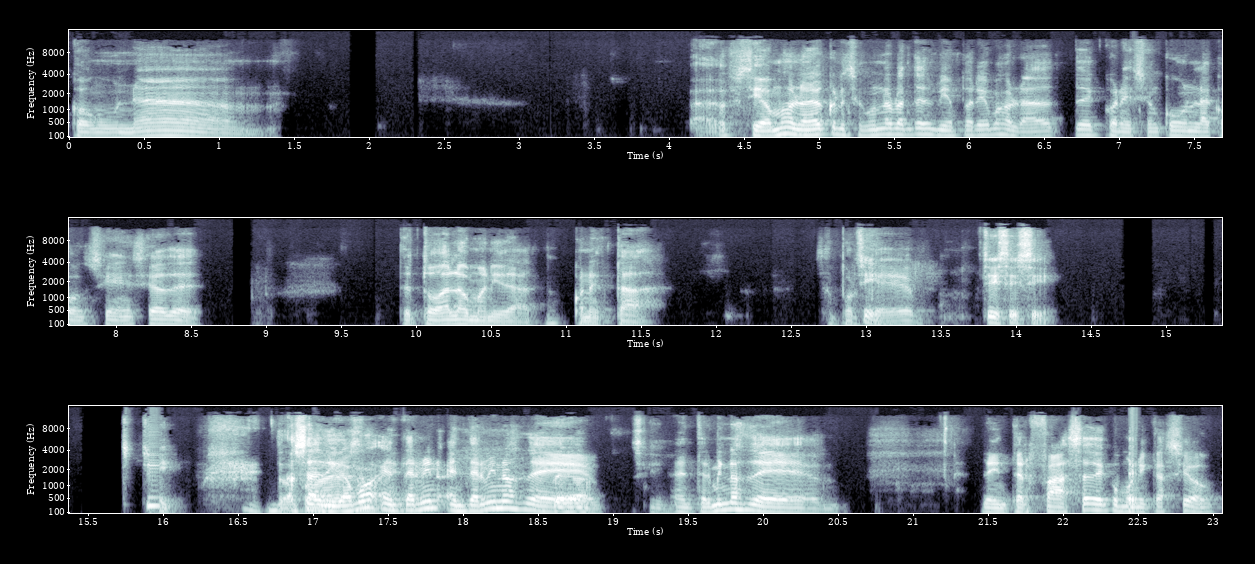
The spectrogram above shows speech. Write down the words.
con una... Si vamos a hablar de conexión con una planta, bien podríamos hablar de conexión con la conciencia de, de toda la humanidad conectada. porque... sí, sí, sí. Sí. O sea, digamos, en, términos, en términos de, en términos de, de, interfase de comunicación,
